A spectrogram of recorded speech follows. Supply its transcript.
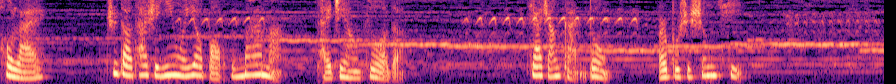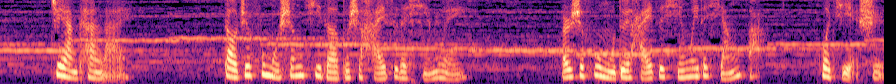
后来，知道他是因为要保护妈妈才这样做的，家长感动，而不是生气。这样看来，导致父母生气的不是孩子的行为。而是父母对孩子行为的想法或解释，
